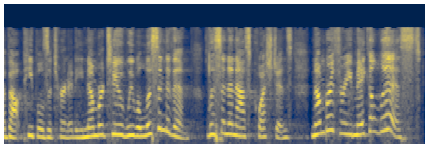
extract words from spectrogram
about people's eternity. Number two, we will listen to them. Listen and ask questions. Number three, make a list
